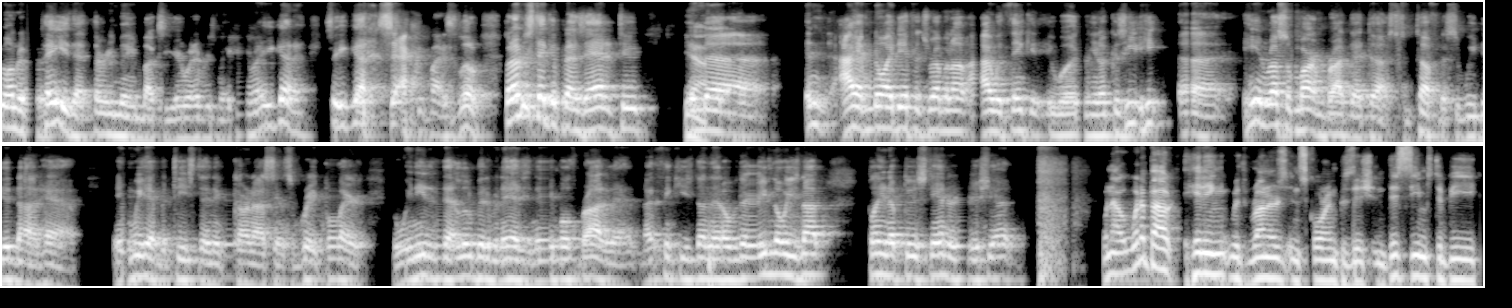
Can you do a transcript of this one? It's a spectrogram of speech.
you want to pay you that 30 million bucks a year, whatever he's making, right? You gotta so you gotta sacrifice a little. But I'm just taking about his attitude. Yeah. And, uh, and I have no idea if it's rubbing off. I would think it, it would, you know, because he he uh, he and Russell Martin brought that to us, some toughness that we did not have. And we had Bautista and Encarnacion and some great players, but we needed that little bit of an edge, and they both brought it. And I think he's done that over there, even though he's not playing up to his standard just yet. Well, now, what about hitting with runners in scoring position? This seems to be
